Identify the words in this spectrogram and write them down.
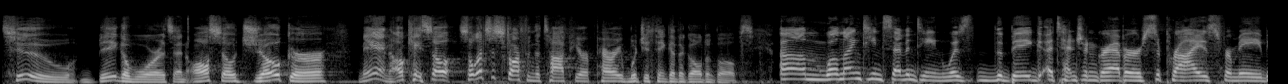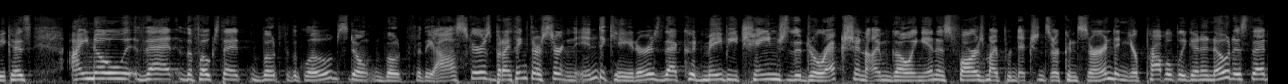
Two big awards, and also Joker. Man, okay, so so let's just start from the top here, Perri. What'd you think of the Golden Globes? Um, well, 1917 was the big attention grabber surprise for me because I know that the folks that vote for the Globes don't vote for the Oscars, but I think there are certain indicators that could maybe change the direction I'm going in as far as my predictions are concerned. And you're probably going to notice that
